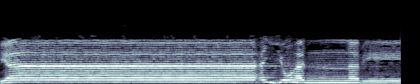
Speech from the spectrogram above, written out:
يا أيها النبي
